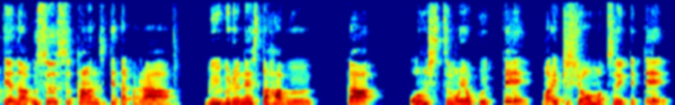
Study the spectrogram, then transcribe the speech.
っていうのは薄々感じてたから、Google Nest Hub が音質も良くって、まあ液晶もついてて、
